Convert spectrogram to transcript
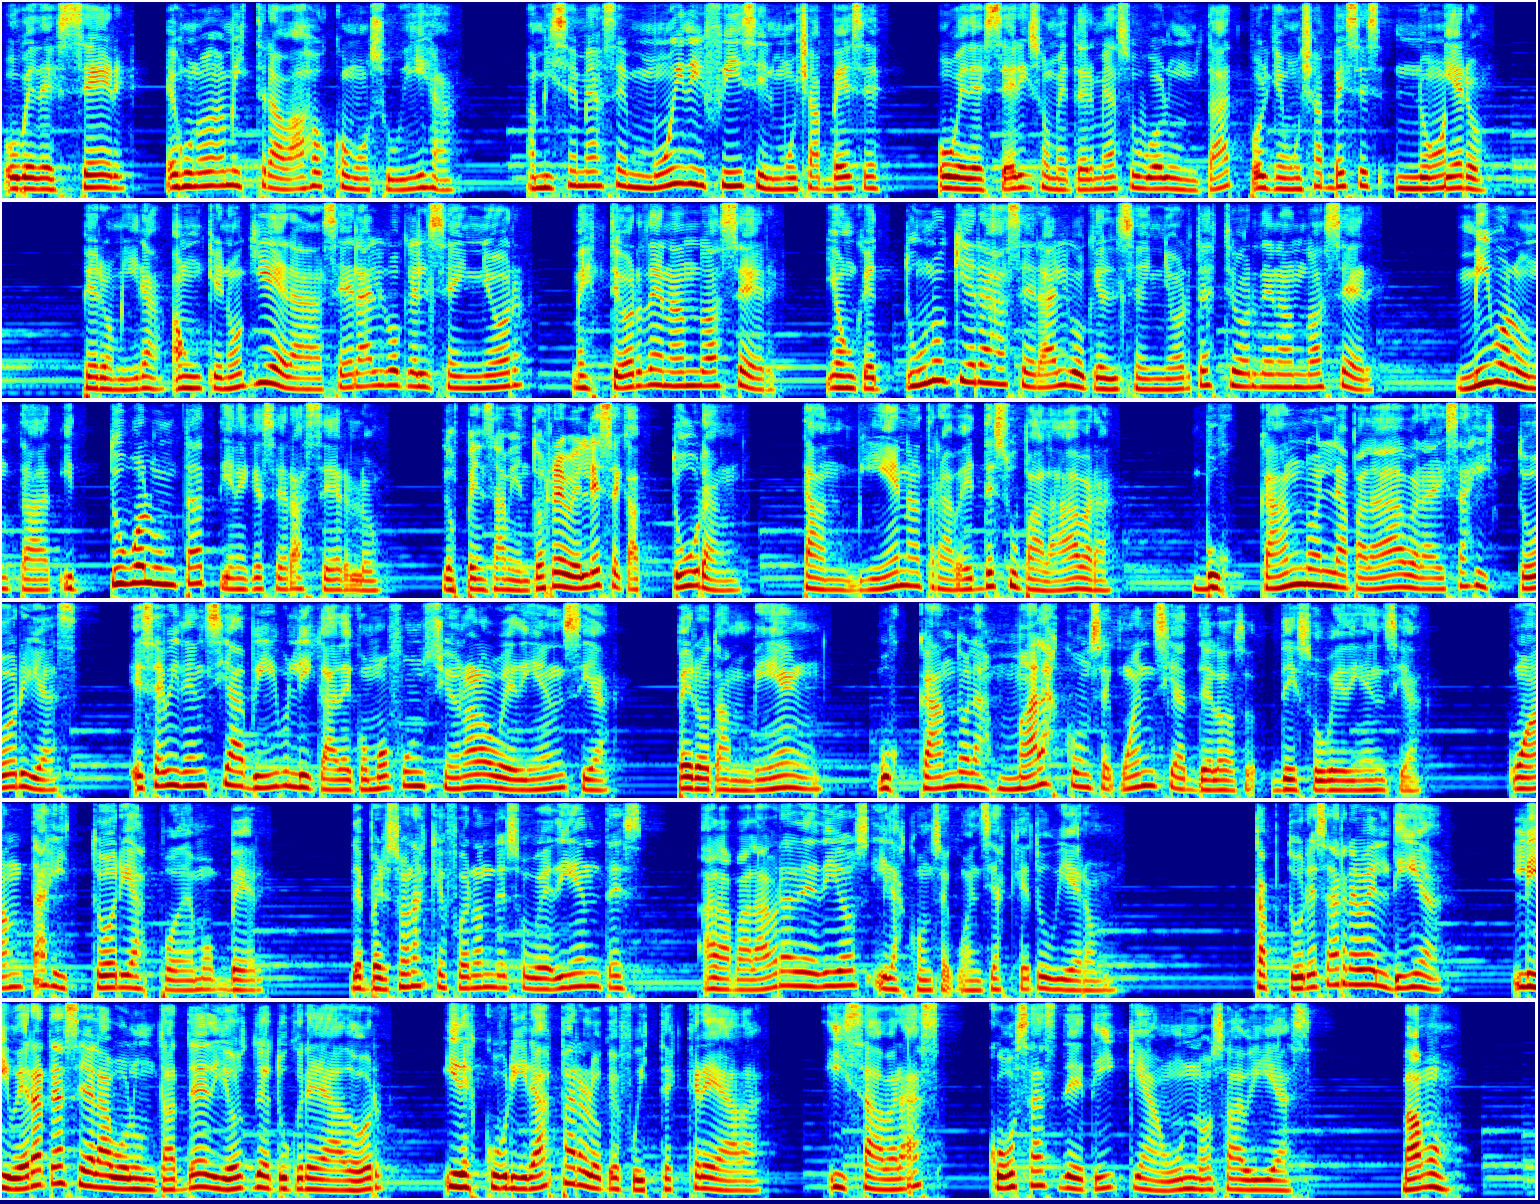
Obedecer es uno de mis trabajos como su hija. A mí se me hace muy difícil muchas veces obedecer y someterme a su voluntad porque muchas veces no quiero. Pero mira, aunque no quiera hacer algo que el Señor me esté ordenando hacer, y aunque tú no quieras hacer algo que el Señor te esté ordenando hacer, mi voluntad y tu voluntad tiene que ser hacerlo. Los pensamientos rebeldes se capturan también a través de su palabra buscando en la palabra esas historias, esa evidencia bíblica de cómo funciona la obediencia, pero también buscando las malas consecuencias de la desobediencia. ¿Cuántas historias podemos ver de personas que fueron desobedientes a la palabra de Dios y las consecuencias que tuvieron? Captura esa rebeldía, libérate hacia la voluntad de Dios, de tu Creador, y descubrirás para lo que fuiste creada, y sabrás cosas de ti que aún no sabías. Vamos,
